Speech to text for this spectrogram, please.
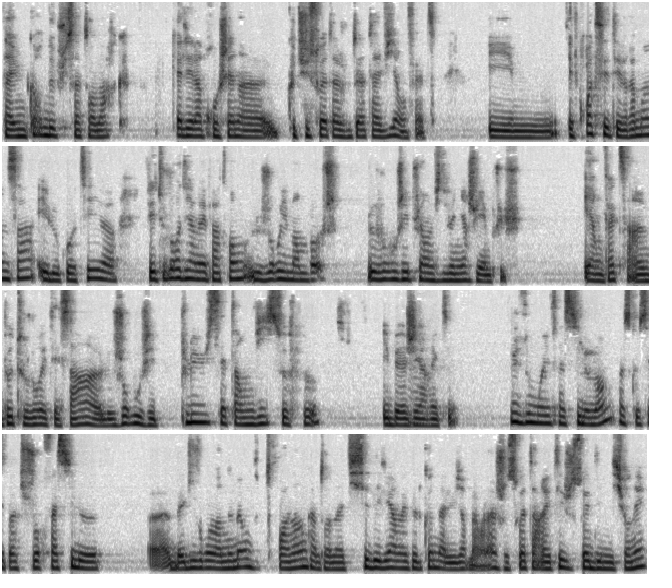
t'as une corde de plus à ton arc. Quelle est la prochaine euh, que tu souhaites ajouter à ta vie en fait? Et, et, je crois que c'était vraiment ça. Et le côté, euh, j'ai toujours dit à mes patrons, le jour où ils m'embauchent, le jour où j'ai plus envie de venir, je viens plus. Et en fait, ça a un peu toujours été ça. Le jour où j'ai plus cette envie, ce feu, et eh ben j'ai arrêté. Plus ou moins facilement, parce que c'est pas toujours facile euh, ben, du jour au lendemain, au bout de trois ans, quand on a tissé des liens avec quelqu'un, lui dire, ben voilà, je souhaite arrêter, je souhaite démissionner.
